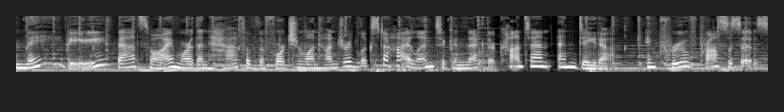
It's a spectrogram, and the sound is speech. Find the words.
Maybe that's why more than half of the Fortune 100 looks to Highland to connect their content and data, improve processes,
